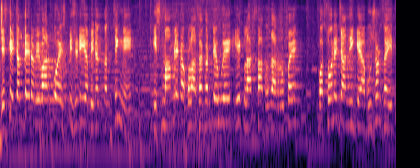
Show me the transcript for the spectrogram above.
जिसके चलते रविवार को एसपी सिटी अभिनंदन सिंह ने इस मामले का खुलासा करते हुए एक लाख सात हज़ार रुपए व सोने चांदी के आभूषण सहित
